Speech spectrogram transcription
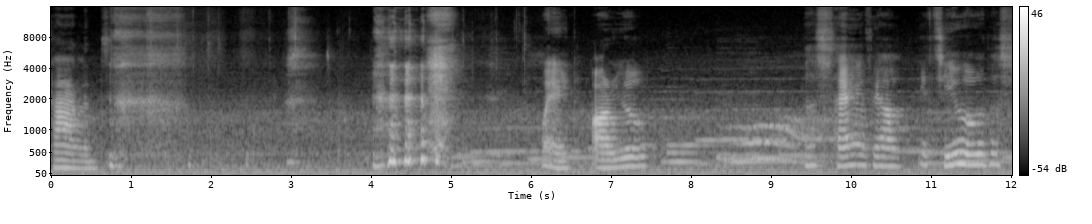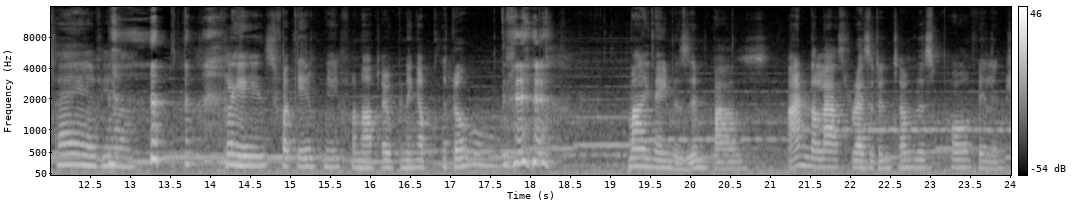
silence. Wait, are you the savior? It's you, the savior. Please forgive me for not opening up the door. My name is Impaz. I'm the last resident of this poor village.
